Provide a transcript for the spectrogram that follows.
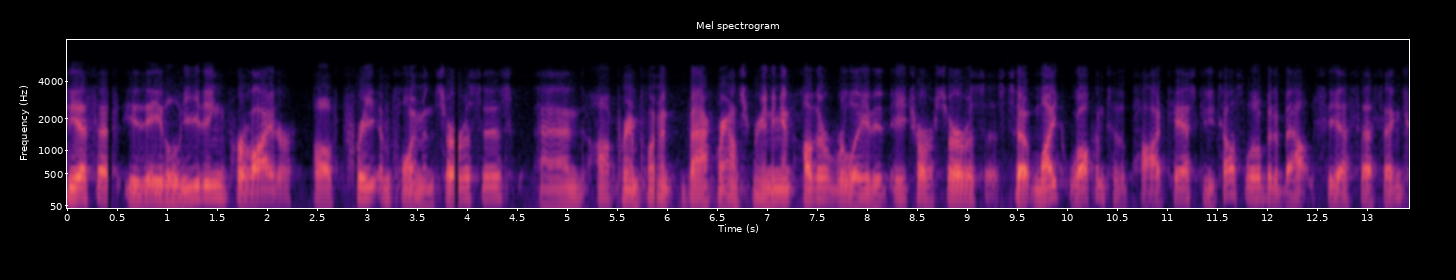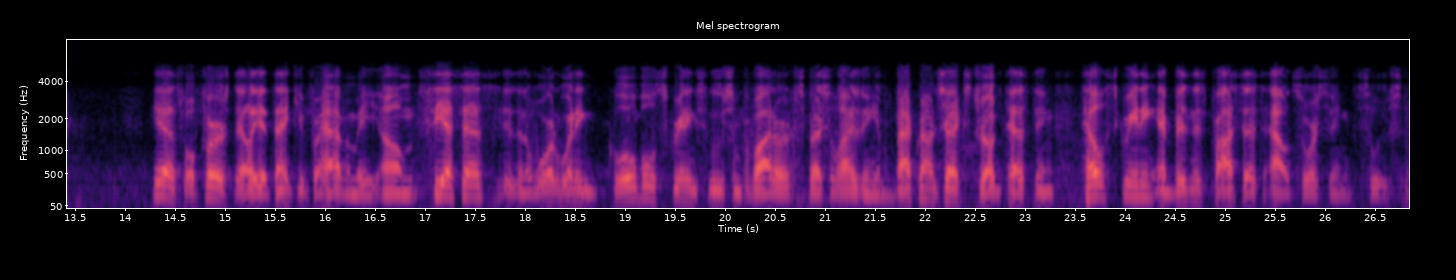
CSS is a leading provider of pre-employment services and uh, pre-employment background screening and other related HR services. So, Mike, welcome to the podcast. Can you tell us a little bit about CSS Inc.? Yes, well, first, Elliot, thank you for having me. Um, CSS is an award winning global screening solution provider specializing in background checks, drug testing, health screening, and business process outsourcing solutions.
